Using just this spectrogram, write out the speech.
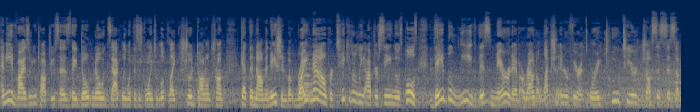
any advisor you talk to says they don't know exactly what this is going to look like should Donald Trump get the nomination. But right now, particularly after seeing those polls, they believe this narrative around election interference or a two tier justice system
